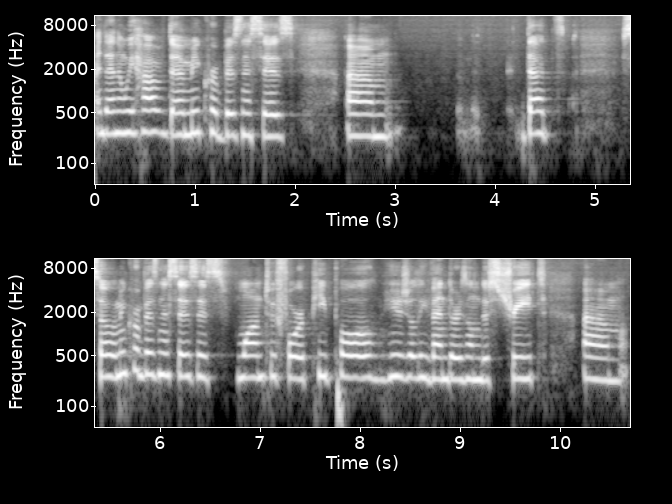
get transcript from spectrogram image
And then we have the micro businesses um, that so micro businesses is one to four people, usually vendors on the street. Um,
